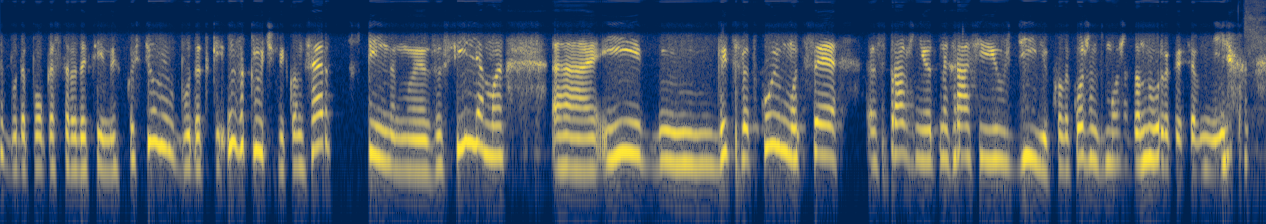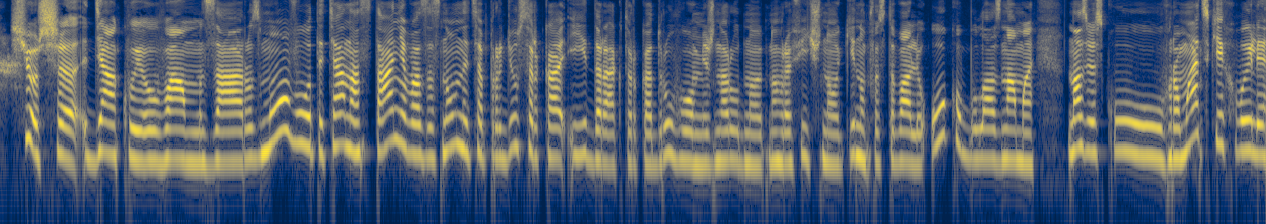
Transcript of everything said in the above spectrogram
буде показ традиційних костюмів, буде такий ну, заключний концерт спільними зусиллями е, і відсвяткуємо це справжньою етнографією в дії, коли кожен зможе зануритися в ній. Що ж, е, дякую вам за розмову. Тетяна Станєва, засновниця, продюсерка і директорка другого міжнародного етнографічного кінофестивалю Око, була з нами на зв'язку у громадській хвилі.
